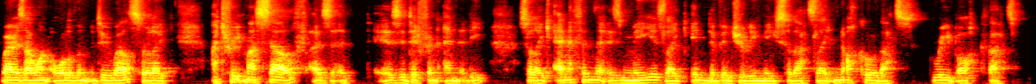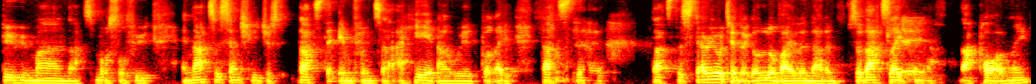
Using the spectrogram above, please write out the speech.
Whereas I want all of them to do well. So like I treat myself as a as a different entity. So like anything that is me is like individually me. So that's like Nocco, that's Reebok, that's Boohoo Man, that's Musclefood, and that's essentially just that's the influencer. I hate that word, but like that's the that's the stereotypical Love Island Adam. So that's like yeah. that part of me.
